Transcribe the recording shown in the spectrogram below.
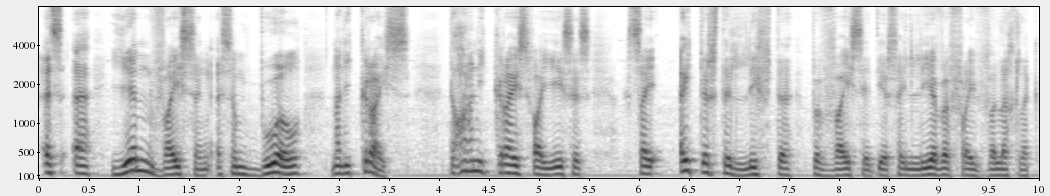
is 'n heenwysing, 'n simbool na die kruis. Daar aan die kruis waar Jesus sy uiterste liefde bewys het deur sy lewe vrywilliglik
